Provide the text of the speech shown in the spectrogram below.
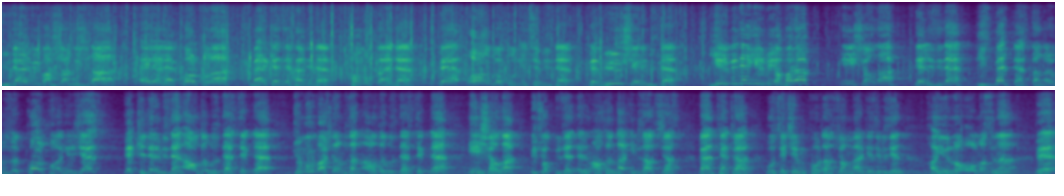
güzel bir başlangıç daha el ele kol kola Merkez Efendi'de, Pamukkale'de ve 19 ilçemizde ve büyük şehrimizde 20'de 20 yaparak inşallah Denizli'de hizmet destanlarımızı kol kola gireceğiz. Vekillerimizden aldığımız destekle, Cumhurbaşkanımızdan aldığımız destekle inşallah birçok güzelliklerin altında imza atacağız. Ben tekrar bu seçim koordinasyon merkezimizin hayırlı olmasını ve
